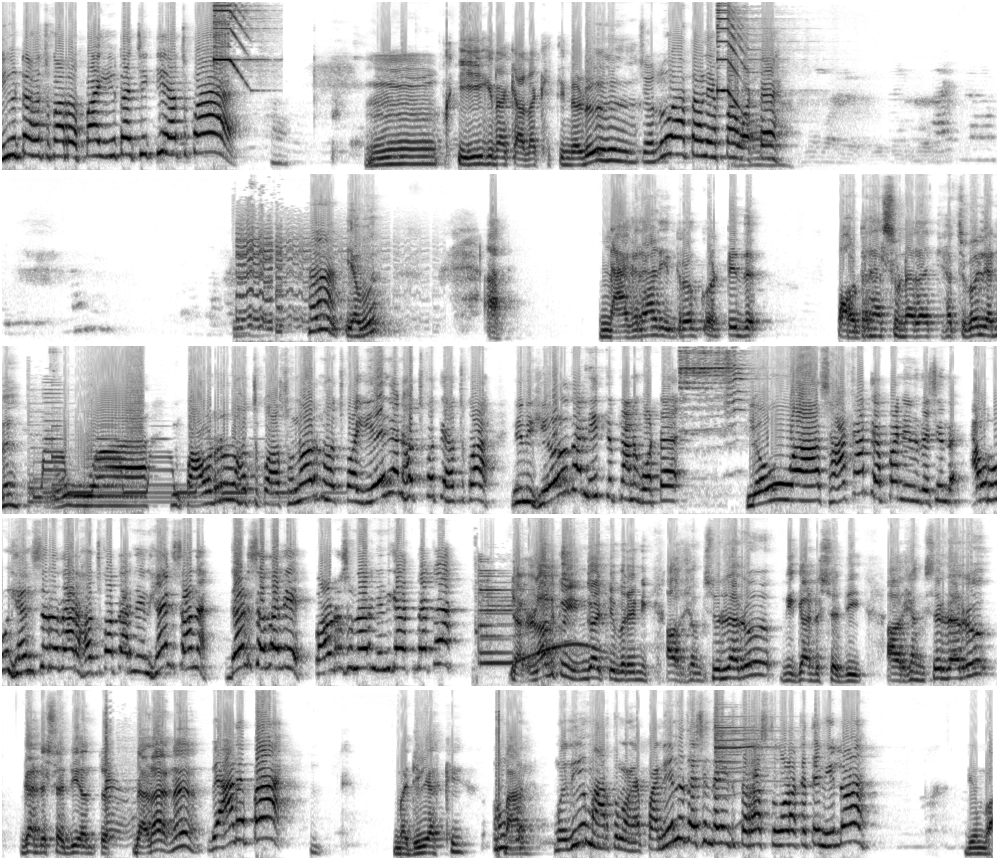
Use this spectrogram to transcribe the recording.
ಈಟ ಹಚ್ಕೋರಪ್ಪ ಈಟ ಚಿಕ್ಕಿ ಹಚ್ಕೋ. ಹ್ಮ್ ಈಗ ನಾ ನಡು. ಚಲೋ ಆತಾಳೆಪ್ಪ ಒಟ್ಟ. ಹಾ. ಯಾವ ಆ, ನಾಗರಾಳ್ ಇದ್ರ ಕೊಟ್ಟಿದ್ದ ಪೌಡರ್ ಸುನಾರ ಹಚ್ಕೊಲ್ಲೇನ ಅವ್ವಾ ನೀ ಪೌಡರ್ ಹಚ್ಕೋ ಸುನಾರ್ನು ಹಚ್ಕೋ ಏನೇನ್ ಹಚ್ಕೋತಿ ಹಚ್ಕೋ. ನಿನ್ ಹೇಳೋದ ನಿಂತಿತ್ ನನಗೆ ಒಟ್ಟ. ಯವ್ವ ಸಾಕಾತಪ್ಪ ನಿನ್ ದಶಿಂದ ಅವ್ರು ಹೆಂಗಸರದಾರ ಹಚ್ಕೋತಾರ ನೀನ್. ಹೆಂಗ್ಸನ ಗಂಡ್ಸದಲ್ಲಿ ಪೌಡರ್ ಸುನಾರ್ ನಿನ್ಗೆ ಹಾಕ್ಬೇಕ? ಎಲ್ಲದಕ್ಕೂ ಹಿಂಗೈತಿ ಬರೀ ನೀ. ಅವ್ರ ಹೆಂಗಸರ್ದಾರು ನೀ ಗಂಡಸದಿ ಅವ್ರ ಹೆಂಗಸರ್ದಾರು ಗಂಡಸದಿ ಅಂತ. ಬೇಡನ ಬ್ಯಾಡಪ್ಪ. ಮದ್ವಿ ಹಾಕಿ ಮದ್ವಿ ಮಾಡ್ತಾನಪ್ಪ ನೀನು ದಶಿಂದ ಇಟ್ಟು ತರಾಸ್ ತಗೊಳಕತ್ತೇನಿಲ್ಲ ನಿಮ್ಮ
